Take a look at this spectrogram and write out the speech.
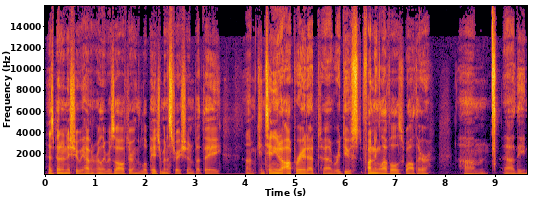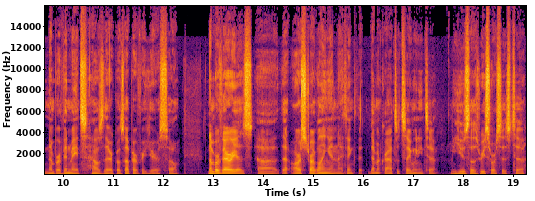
has been an issue we haven't really resolved during the LePage administration, but they um, continue to operate at uh, reduced funding levels while they're um, uh, the number of inmates housed there goes up every year. So, number of areas uh, that are struggling, and I think that Democrats would say we need to use those resources to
